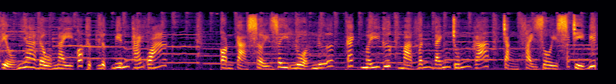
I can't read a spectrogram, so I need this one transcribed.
tiểu nha đầu này có thực lực biến thái quá, còn cả sợi dây lụa nữa, cách mấy thước mà vẫn đánh trúng gã, chẳng phải rồi sẽ chỉ biết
